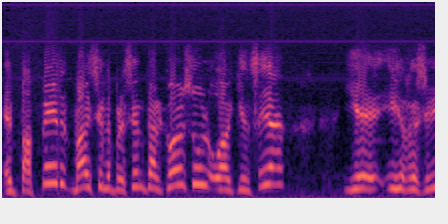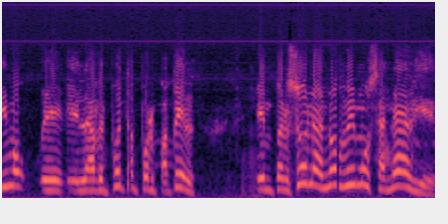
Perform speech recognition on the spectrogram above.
el papel va y se le presenta al cónsul o a quien sea y, eh, recibimos eh, la respuesta por papel. En persona no vemos a nadie.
